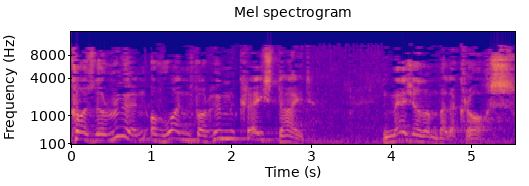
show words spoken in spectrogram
cause the ruin of one for whom Christ died. Measure them by the cross.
